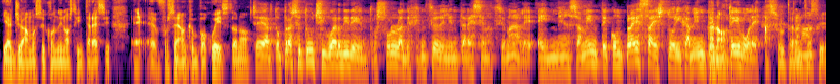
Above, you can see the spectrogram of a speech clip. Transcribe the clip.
e agiamo secondo i nostri interessi. Eh, forse è anche un po' questo, no? Certo, però se tu ci guardi dentro, solo la definizione dell'interesse nazionale è immensamente complessa e storicamente ah, no, notevole. Assolutamente no? sì.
